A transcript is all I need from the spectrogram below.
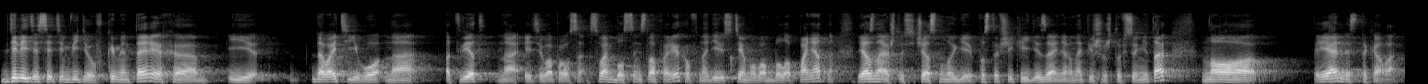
Делитесь этим видео в комментариях э, и давайте его на ответ на эти вопросы. С вами был Станислав Орехов, надеюсь, тема вам была понятна. Я знаю, что сейчас многие поставщики и дизайнеры напишут, что все не так, но реальность такова.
